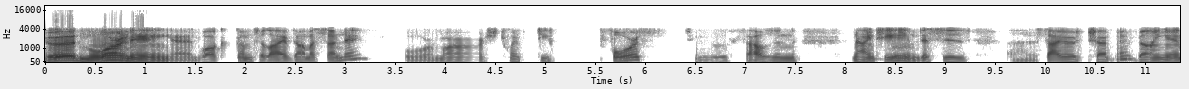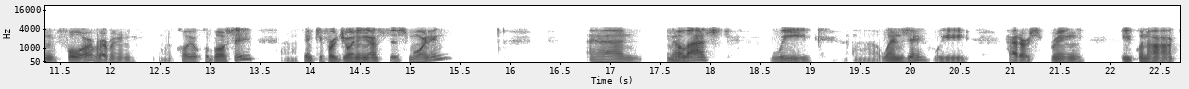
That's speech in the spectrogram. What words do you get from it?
Good morning and welcome to Live Dharma Sunday for March 24th, 2019. This is uh, Sayo Shenpän filling in for Reverend uh, Koyo Kubose. Uh, thank you for joining us this morning. And, you know, last week, uh, Wednesday, we had our spring equinox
